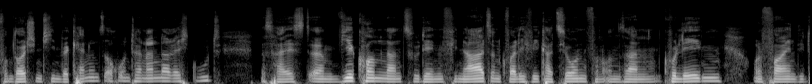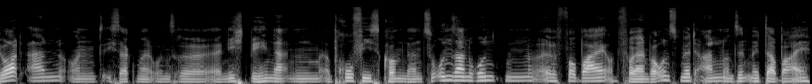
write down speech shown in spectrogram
vom deutschen Team, wir kennen uns auch untereinander recht gut. Das heißt, ähm, wir kommen dann zu den Finals und Qualifikationen von unseren Kollegen und feuern die dort an. Und ich sag mal, unsere äh, nicht behinderten äh, Profis kommen dann zu unseren Runden äh, vorbei und feuern bei uns mit an und sind mit dabei.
